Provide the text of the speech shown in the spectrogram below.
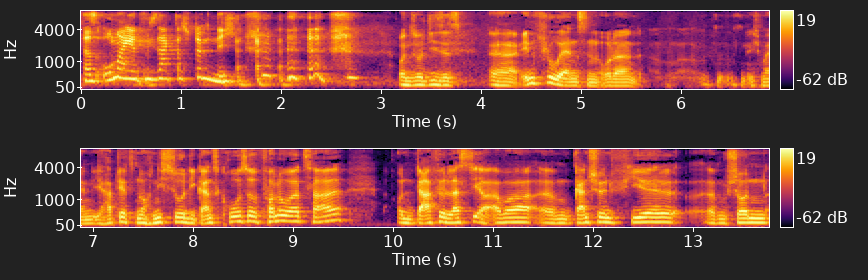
dass Oma jetzt nicht sagt, das stimmt nicht. und so dieses äh, Influenzen oder ich meine, ihr habt jetzt noch nicht so die ganz große Followerzahl, und dafür lasst ihr aber ähm, ganz schön viel ähm, schon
